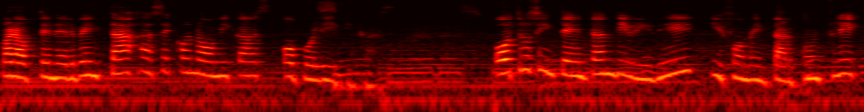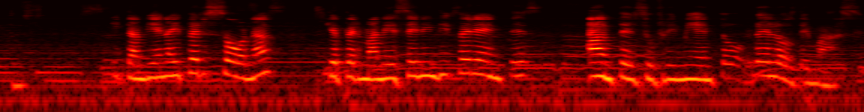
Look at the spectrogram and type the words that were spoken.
para obtener ventajas económicas o políticas. Otros intentan dividir y fomentar conflictos. Y también hay personas que permanecen indiferentes ante el sufrimiento de los demás.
